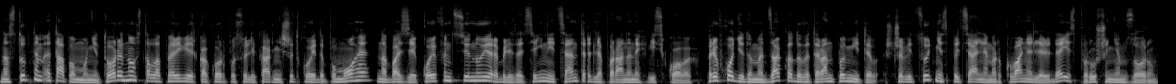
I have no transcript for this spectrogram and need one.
Наступним етапом моніторингу стала перевірка корпусу лікарні швидкої допомоги, на базі якої функціонує реабілітаційний центр для поранених військових. При вході до медзакладу ветеран помітив, що відсутнє спеціальне маркування для людей із порушенням зору.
